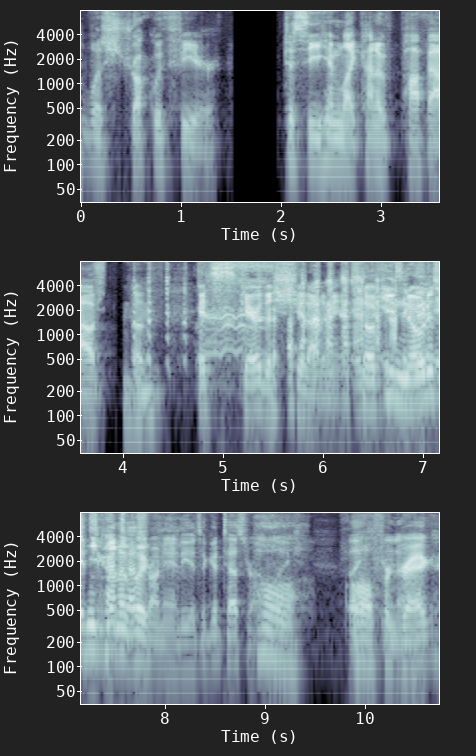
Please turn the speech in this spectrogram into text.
was struck with fear to see him like kind of pop out of. it scared the shit out of me. So if you a good- notice me kind of like, run, Andy. It's a good test run. oh, like- like, oh, for you know. Greg,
